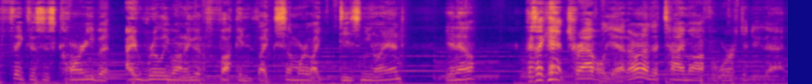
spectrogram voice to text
think this is corny, but I really want to go to fucking like somewhere like Disneyland, you know, because I can't travel yet. I don't have the time off of work to do that.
